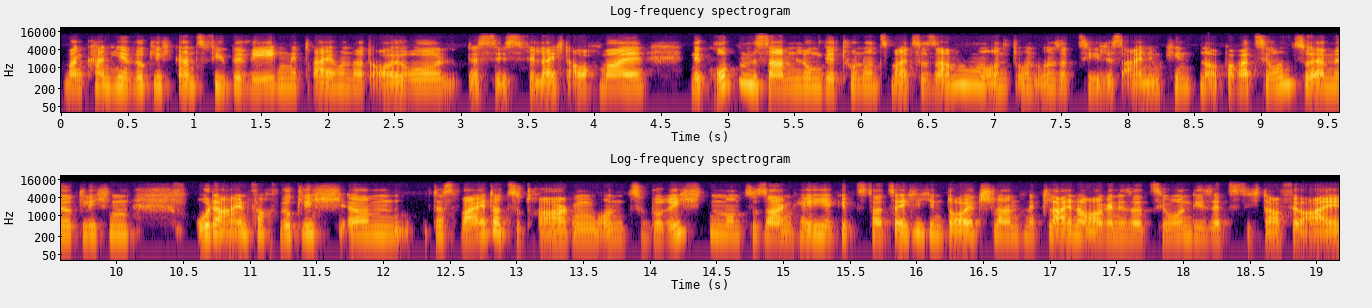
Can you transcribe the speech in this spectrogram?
man kann hier wirklich ganz viel bewegen mit 300 Euro. Das ist vielleicht auch mal eine Gruppensammlung. Wir tun uns mal zusammen und, und unser Ziel ist, einem Kind eine Operation zu ermöglichen oder einfach wirklich ähm, das weiterzutragen und zu berichten und zu sagen, hey, hier gibt es tatsächlich in Deutschland eine kleine Organisation, die setzt sich dafür ein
